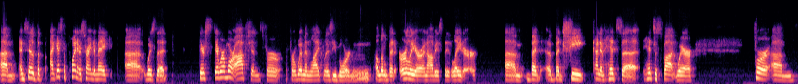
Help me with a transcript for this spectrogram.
Um, and so the i guess the point i was trying to make uh, was that there's there were more options for for women like lizzie borden a little bit earlier and obviously later. Um, but uh, but she kind of hits a hits a spot where for um,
